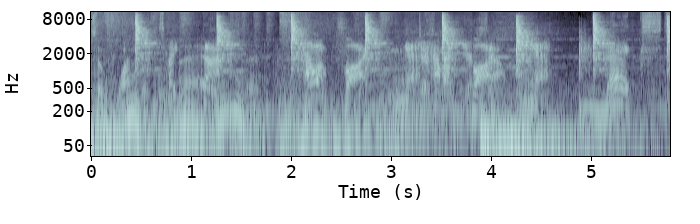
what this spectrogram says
It's a wonderful Take there, that. isn't it? Come and fight. Come and fight. Next.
